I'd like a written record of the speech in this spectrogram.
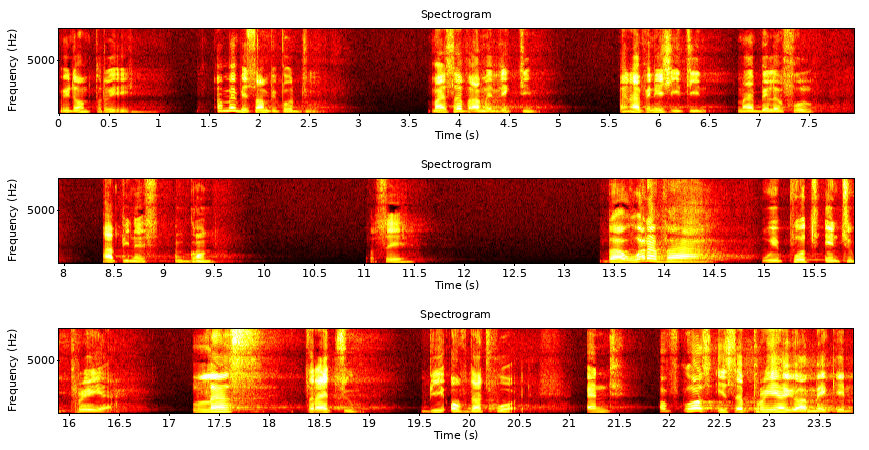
We don't pray. Or maybe some people do. Myself, I'm a victim. When I finish eating, my belly full. Happiness, I'm gone. You see? But whatever we put into prayer, let's try to be of that word. And of course, it's a prayer you are making.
